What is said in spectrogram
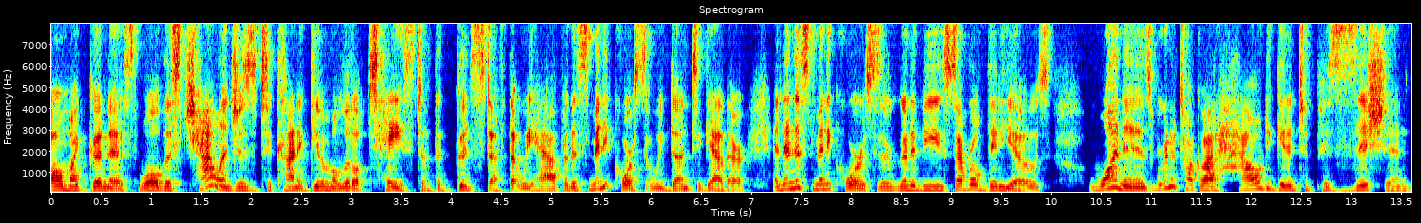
Oh my goodness. Well, this challenge is to kind of give them a little taste of the good stuff that we have for this mini course that we've done together. And in this mini course, there are going to be several videos. One is we're going to talk about how to get into position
